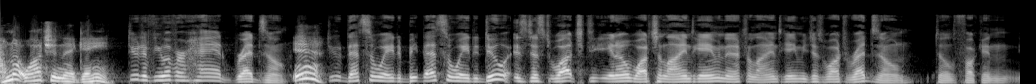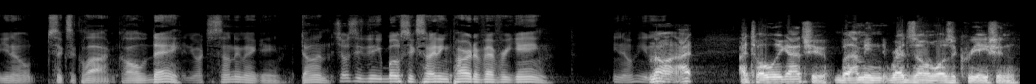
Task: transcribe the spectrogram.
I'm not watching that game. dude, have you ever had red zone? Yeah. dude, that's the way to be. That's the way to do it. Is just watch, you know, watch a Lions game, and then after Lions game, you just watch red zone till fucking, you know, six o'clock. Call it day, and you watch the Sunday night game. Done. It shows you the most exciting part of every game. You know, you know. No, I, I totally got you. But I mean, Red Zone was a creation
